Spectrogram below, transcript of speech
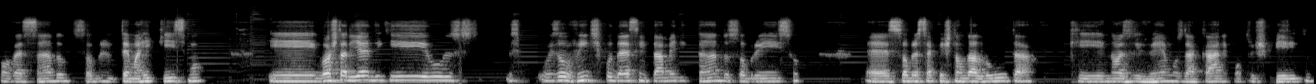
conversando sobre um tema riquíssimo. E gostaria de que os, os, os ouvintes pudessem estar meditando sobre isso, é, sobre essa questão da luta que nós vivemos da carne contra o espírito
